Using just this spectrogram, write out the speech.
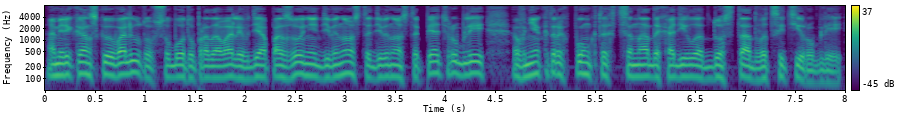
Американскую валюту в субботу продавали в диапазоне 90-95 рублей, в некоторых пунктах цена доходила до 120 рублей.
